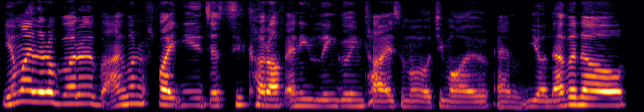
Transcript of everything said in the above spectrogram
You're my little brother, but I'm gonna fight you just to cut off any lingering ties from Orochimaru. And you'll never know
